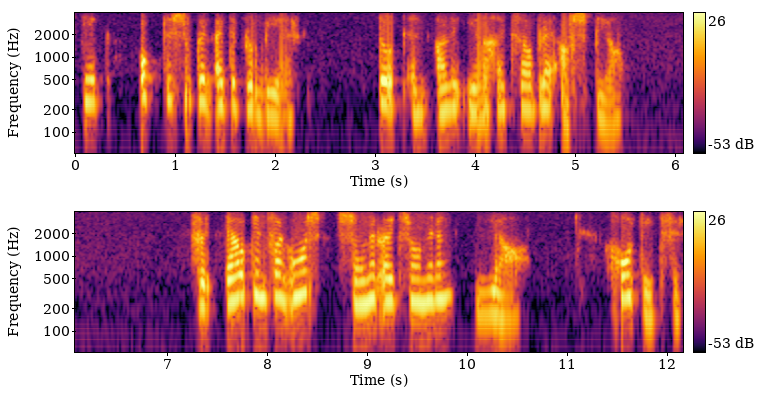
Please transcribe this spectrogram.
steek, op te soek en uit te probeer tot in alle ewigheid sal bly afspeel vir elkeen van ons sonder uitsondering? Ja. God het vir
